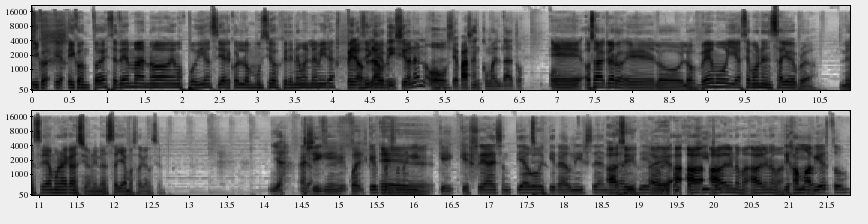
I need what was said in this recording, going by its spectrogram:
y, con, y- y con todo este tema no hemos podido ensayar con los músicos que tenemos en la mira. Pero ¿la que- audicionan o se pasan como el dato? O- Eh, o sea, claro, eh, lo- los vemos y hacemos un ensayo de prueba. Le ensayamos una canción y le ensayamos esa canción. Ya, así que cualquier persona Eh, que, que, que sea de Santiago y quiera unirse a Ah, sí. Eh, hable con a- a- Jorgito. hable nomás, hable nomás. Dejamos abierto.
